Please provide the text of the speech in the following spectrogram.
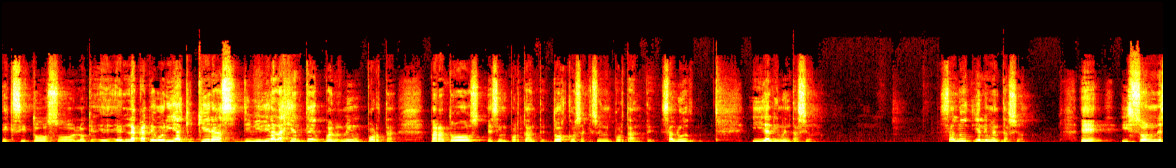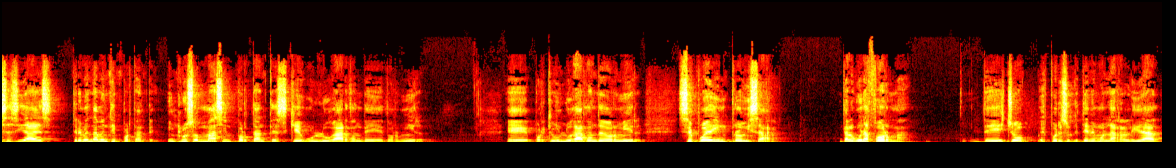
exitoso, lo que, eh, en la categoría que quieras dividir a la gente, bueno, no importa. Para todos es importante. Dos cosas que son importantes, salud y alimentación. Salud y alimentación. Eh, y son necesidades tremendamente importantes, incluso más importantes que un lugar donde dormir, eh, porque un lugar donde dormir se puede improvisar de alguna forma. De hecho, es por eso que tenemos la realidad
